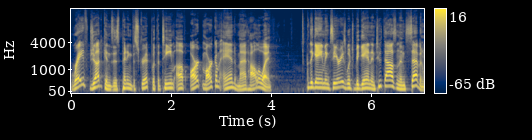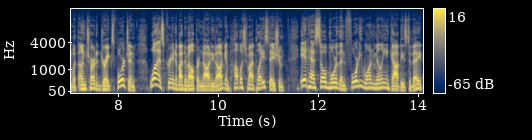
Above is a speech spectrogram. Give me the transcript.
Rafe Judkins is penning the script with the team of Art Marcum and Matt Holloway. The gaming series, which began in 2007 with Uncharted Drake's Fortune, was created by developer Naughty Dog and published by PlayStation. It has sold more than 41 million copies to date.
